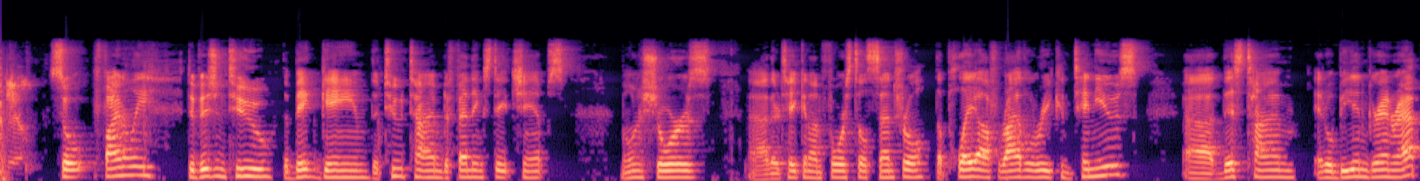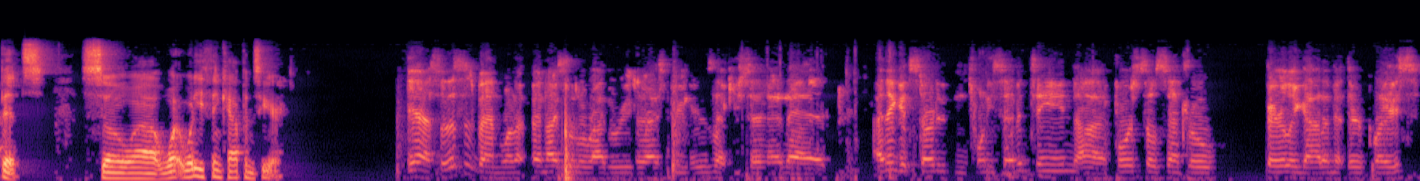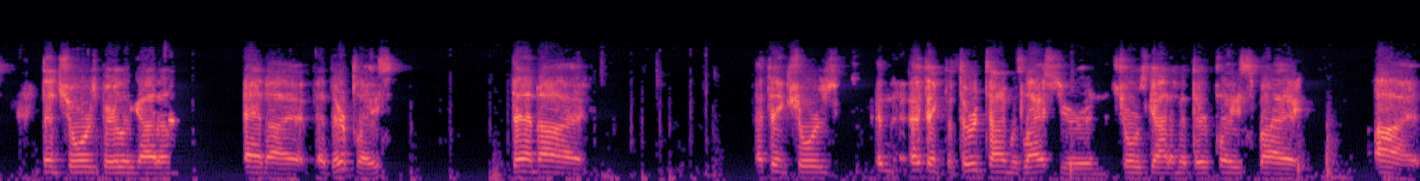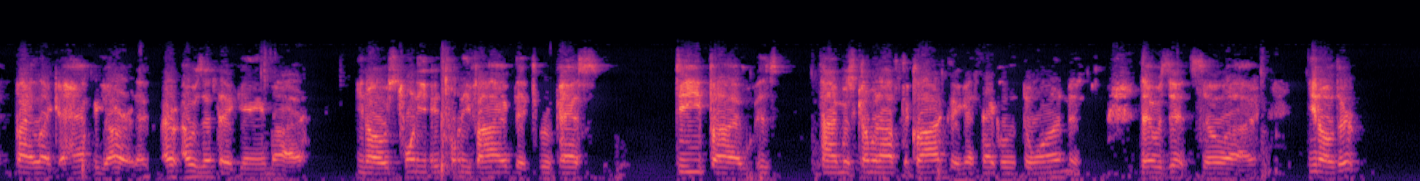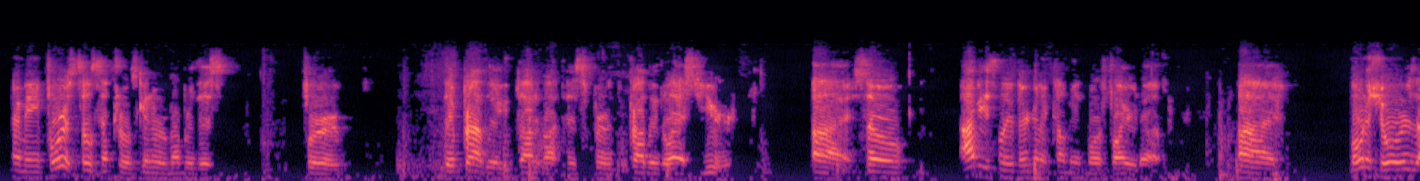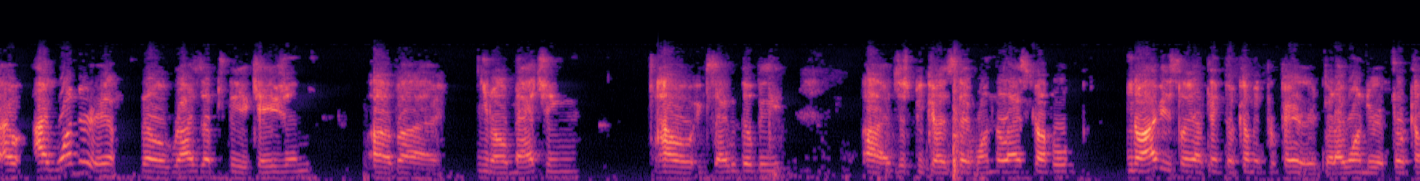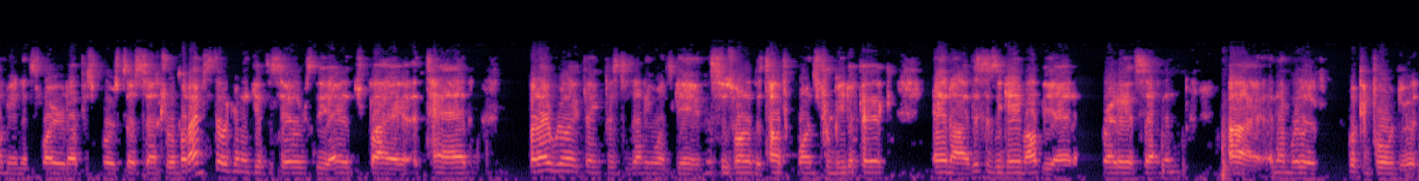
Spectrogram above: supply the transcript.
Yeah. So finally, Division Two, the big game, the two-time defending state champs, Mona Shores uh, they're taking on Forest Hill Central. The playoff rivalry continues. Uh, this time it'll be in Grand Rapids. So, uh, what what do you think happens here? Yeah, so this has been one, a nice little rivalry the last few years, like you said. Uh, I think it started in 2017. Uh, Forest Hill Central barely got them at their place. Then Shores barely got them at uh, at their place. Then I think Shores and I think the third time was last year, and Shores got them at their place by uh, by like a half a yard. I, I, was at that game. Uh, you know, it was 28-25. They threw a pass deep. Uh, his time was coming off the clock. They got tackled at the one, and that was it. So, uh, you know, they're. I mean, Forest Hill Central is going to remember this for. They've probably thought about this for probably the last year. Uh, so obviously they're going to come in more fired up. Uh, Mona Shores, I, I wonder if they'll rise up to the occasion of, uh, you know, matching how excited they'll be uh, just because they won the last couple. You know, obviously, I think they'll come in prepared, but I wonder if they'll come in as fired up as opposed to Central. But I'm still going to give the Sailors the edge by a tad. But I really think this is anyone's game. This is one of the tough ones for me to pick, and uh, this is a game I'll be at. Friday at seven, uh, and I'm really looking forward to it.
